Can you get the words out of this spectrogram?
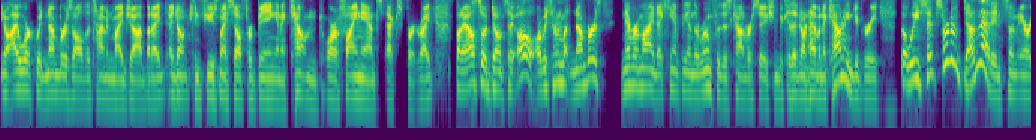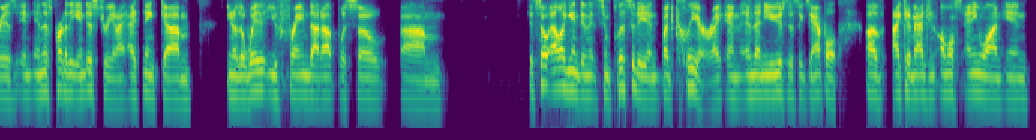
you know, I work with numbers all the time in my job, but I, I, don't confuse myself for being an accountant or a finance expert, right? But I also don't say, oh, are we talking about numbers? Never mind, I can't be in the room for this conversation because I don't have an accounting degree. But we have sort of done that in some areas in, in this part of the industry. And I, I think, um, you know, the way that you framed that up was so um, it's so elegant in its simplicity and but clear, right? And and then you use this example of I can imagine almost anyone in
